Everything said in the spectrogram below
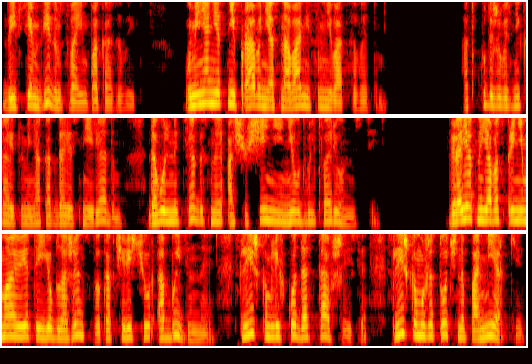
да и всем видом своим показывает. У меня нет ни права, ни оснований сомневаться в этом. Откуда же возникает у меня, когда я с ней рядом, довольно тягостное ощущение неудовлетворенности? Вероятно, я воспринимаю это ее блаженство как чересчур обыденное, слишком легко доставшееся, слишком уже точно по мерке,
